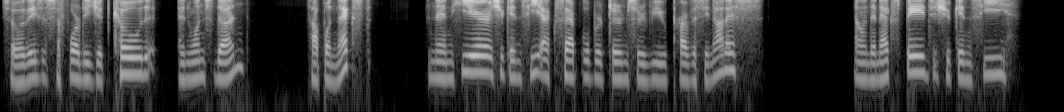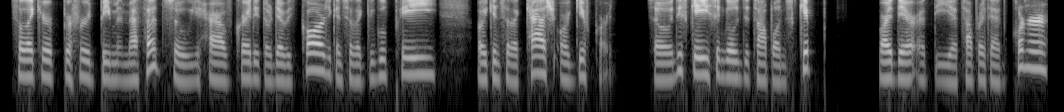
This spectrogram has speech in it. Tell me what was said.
So this is a four digit code. And once done, tap on next. And then here, as you can see, accept Uber Terms Review Privacy Notice. Now on the next page, as you can see, select your preferred payment method. So you have credit or debit card. You can select Google Pay, or you can select cash or gift card. So in this case, I'm going to tap on skip right there at the uh, top right hand corner.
